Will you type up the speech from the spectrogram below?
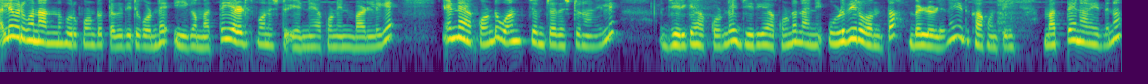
ಅಲ್ಲಿವರೆಗೂ ನಾನು ಹುರ್ಕೊಂಡು ತೆಗೆದಿಟ್ಕೊಂಡೆ. ಈಗ ಮತ್ತೆ ಎರಡು ಸ್ಪೂನಷ್ಟು ಎಣ್ಣೆ ಹಾಕೊಂಡಿನ ಬಾಣಲಿಗೆ. ಎಣ್ಣೆ ಹಾಕ್ಕೊಂಡು ಒಂದು ಚಮಚದಷ್ಟು ನಾನಿಲ್ಲಿ ಜೀರಿಗೆ ಹಾಕ್ಕೊಂಡೆ. ಜೀರಿಗೆ ಹಾಕ್ಕೊಂಡು ನಾನು ಉಳಿದಿರುವಂಥ ಬೆಳ್ಳುಳ್ಳಿನ ಇದಕ್ಕೆ ಹಾಕೊತೀನಿ. ಮತ್ತೆ ನಾನು ಇದನ್ನು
